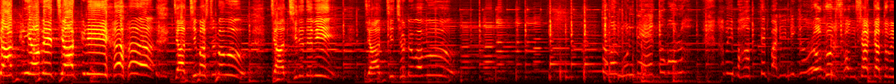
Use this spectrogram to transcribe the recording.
চাকরি হবে চাকরি। যাচ্ছি মাস্টারবাবু যাচ্ছি রে দেবী যাচ্ছি ছোট বাবু তোমার মনটা এত বড় আমি ভাবতে পারিনি গো। রঘুর সংসারটা তুমি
